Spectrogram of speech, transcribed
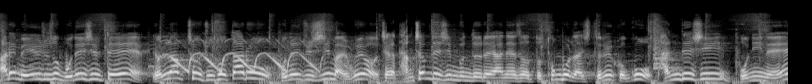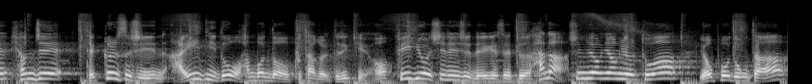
아래 메일 주소 보내실 때 연락처 주소 따로 보내주시지 말고요. 제가 당첨되신 분들에 한해서 또 통보를 다시 드릴 거고 반드시 본인의 현재 댓글 쓰신 아이디도 한 번 더 부탁을 드릴게요. 피규어 시리즈 4개 세트 하나, 신정령 열투와 여포 동탁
